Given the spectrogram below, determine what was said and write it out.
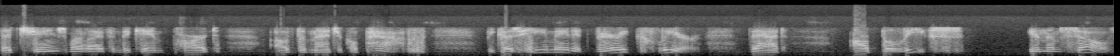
that changed my life and became part of the magical path. Because he made it very clear that our beliefs in themselves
